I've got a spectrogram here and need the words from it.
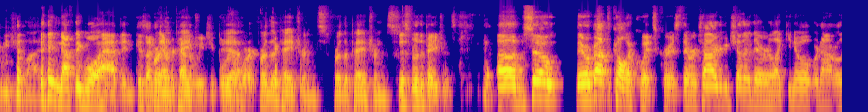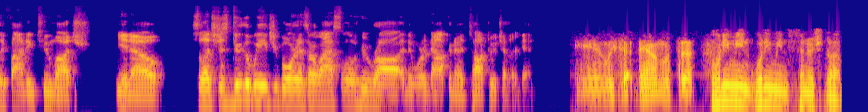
Ouija live. and nothing will happen because I've For the never done a Ouija board yeah, to work. for the patrons. For the patrons. just for the patrons. Um, so they were about to call it quits, Chris. They were tired of each other. They were like, you know what, we're not really finding too much, you know. So let's just do the Ouija board as our last little hoorah, and then we're not going to talk to each other again. And we sat down with the What do you mean? What do you mean finished up?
